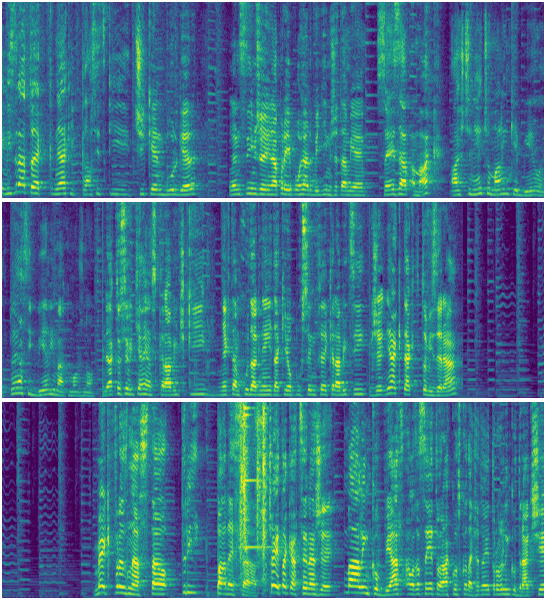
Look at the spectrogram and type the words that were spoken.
vyzerá to jak nejaký klasický chicken burger. Len s tým, že na prvý pohľad vidím, že tam je sezam a mak. A ešte niečo malinké biele. To je asi biely mak možno. Jak to si vyťahnem z krabičky, nech tam chudák není taký opustený v tej krabici. Takže nejak takto to vyzerá. McFirst nás stal 3,50. Čo je taká cena, že malinko viac, ale zase je to Rakúsko, takže to je trochu drahšie.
